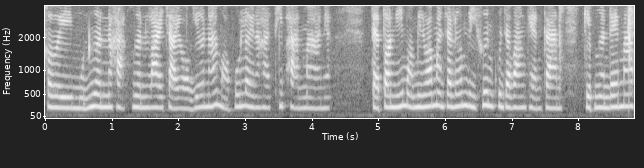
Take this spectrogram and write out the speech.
เคยหมุนเงินนะคะ เงินรายจ่ายออกเยอะนะหมอพูดเลยนะคะ ที่ผ่านมาเนี่ยแต่ตอนนี้หมอมินว่ามันจะเริ่มดีขึ้น คุณจะวางแผนการเก็บเงินได้มาก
